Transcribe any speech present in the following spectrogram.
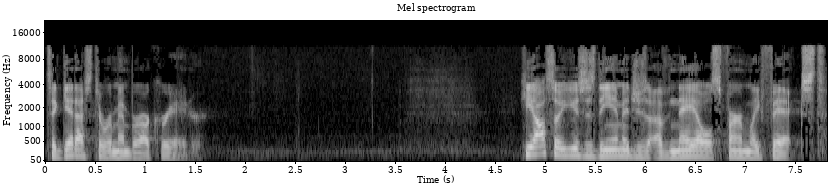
to get us to remember our Creator. He also uses the images of nails firmly fixed.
